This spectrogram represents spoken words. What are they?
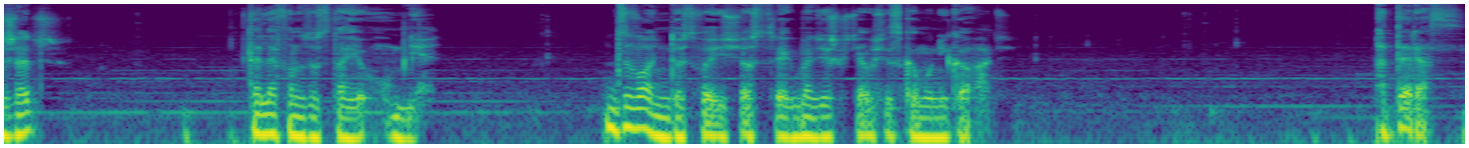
rzecz. Telefon zostaje u mnie. Dzwoń do swojej siostry, jak będziesz chciał się skomunikować. A teraz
